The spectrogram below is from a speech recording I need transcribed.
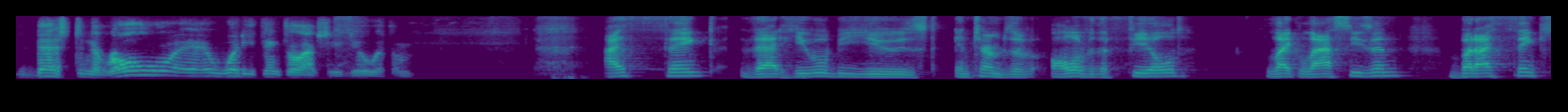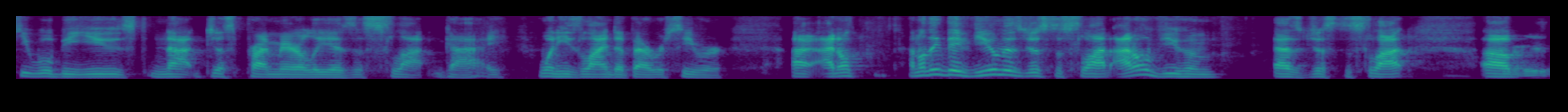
best in the role? Uh, What do you think they'll actually do with him? I think that he will be used in terms of all over the field like last season, but I think he will be used not just primarily as a slot guy when he's lined up at receiver. I, I don't I don't think they view him as just a slot. I don't view him as just a slot. Uh, Right.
